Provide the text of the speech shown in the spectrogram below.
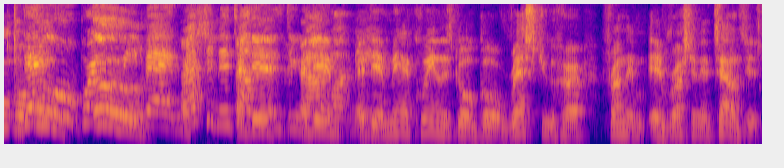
ooh, ooh, They ooh, will bring ooh. me back. And- Russian and intelligence then, do and not then, want me. And then me and Queen is gonna go rescue her from the in Russian intelligence.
